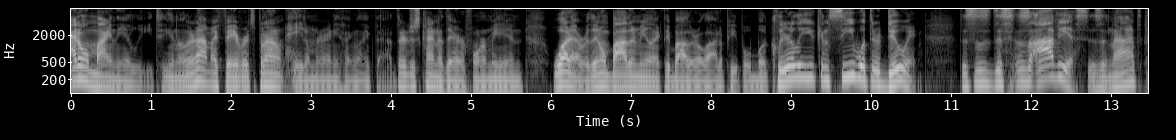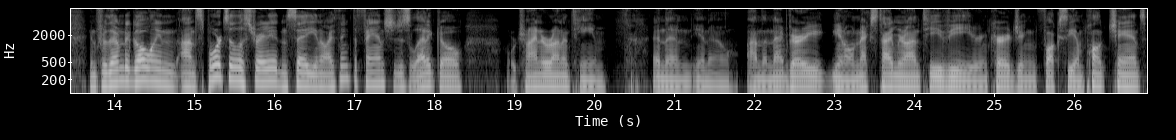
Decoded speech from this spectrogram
I don't mind the elite. You know, they're not my favorites, but I don't hate them or anything like that. They're just kind of there for me and whatever. They don't bother me like they bother a lot of people. But clearly, you can see what they're doing this is this is obvious, is it not? And for them to go in on Sports Illustrated and say, you know, I think the fans should just let it go. We're trying to run a team. and then you know on the ne- very you know next time you're on TV, you're encouraging fuck CM Punk chants,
